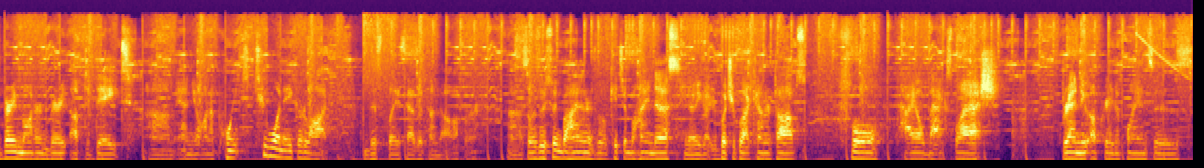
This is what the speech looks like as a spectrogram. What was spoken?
Very modern, very up to date, um, and you're on a 0.21 acre lot, this place has a ton to offer. Uh, so as we swing behind, there's a little kitchen behind us. You know, you got your butcher block countertops, full tile backsplash, brand new upgraded appliances,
